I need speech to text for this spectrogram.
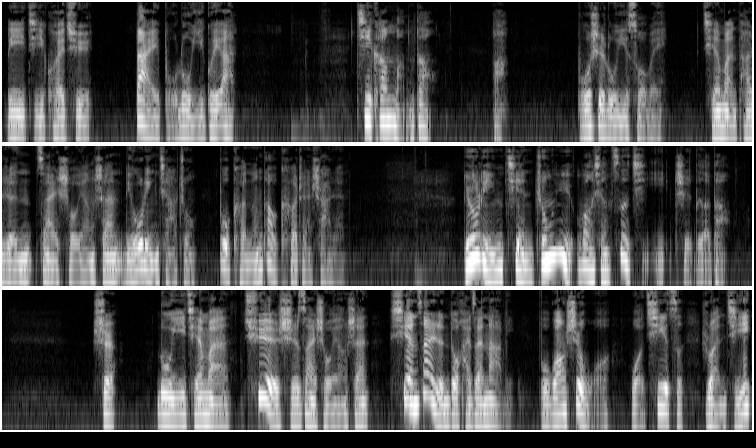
立即快去逮捕陆仪归案。”嵇康忙道：“啊，不是陆仪所为。前晚他人在首阳山刘玲家中，不可能到客栈杀人。”刘玲见钟玉望向自己，只得道：“是。”陆仪前晚确实在首阳山，现在人都还在那里。不光是我，我妻子阮籍，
